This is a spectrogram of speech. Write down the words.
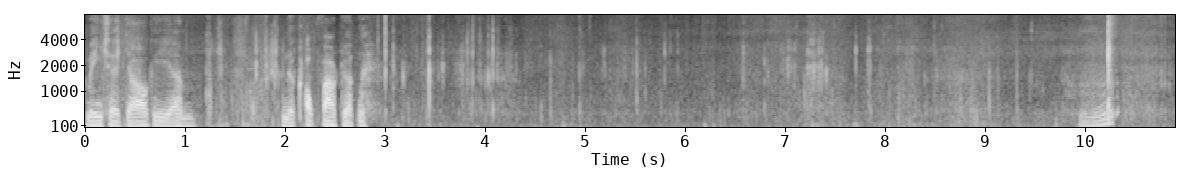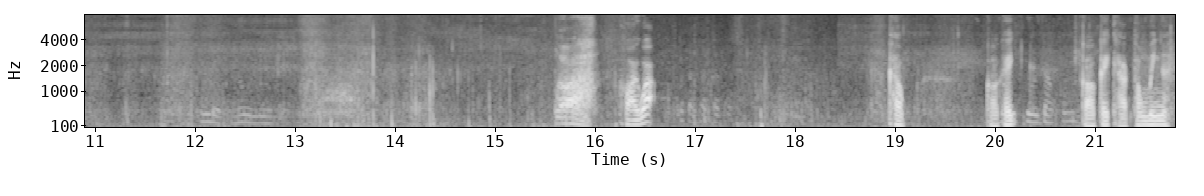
Mình sẽ cho cái um, nước ốc vào trước này. À, khỏi quá. Không có cái có cái khác thông minh này.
